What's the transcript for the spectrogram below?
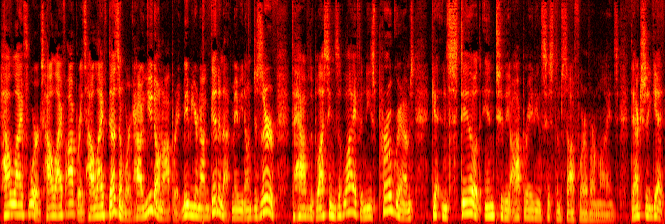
how life works, how life operates, how life doesn't work, how you don't operate. Maybe you're not good enough. Maybe you don't deserve to have the blessings of life. And these programs get instilled into the operating system software of our minds. They actually get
